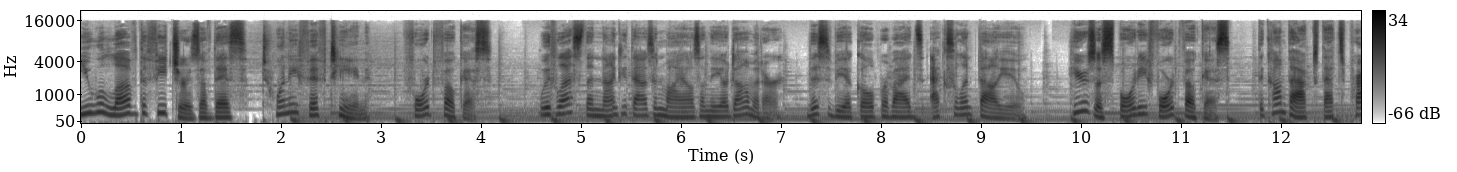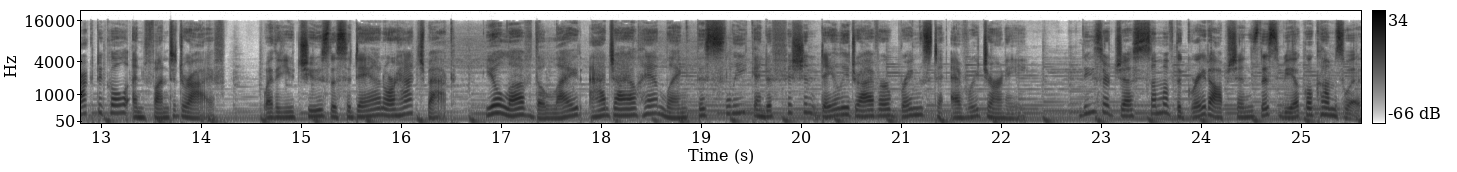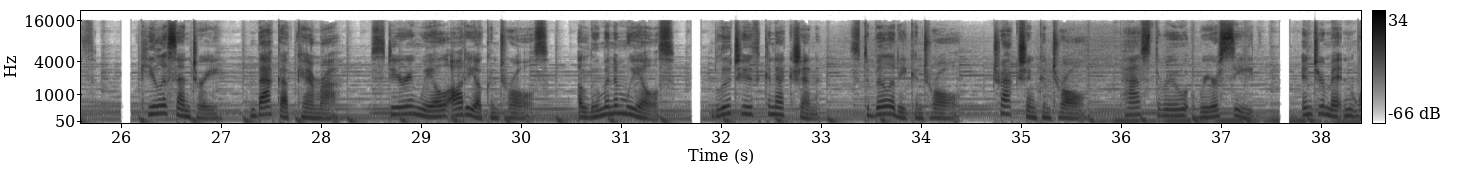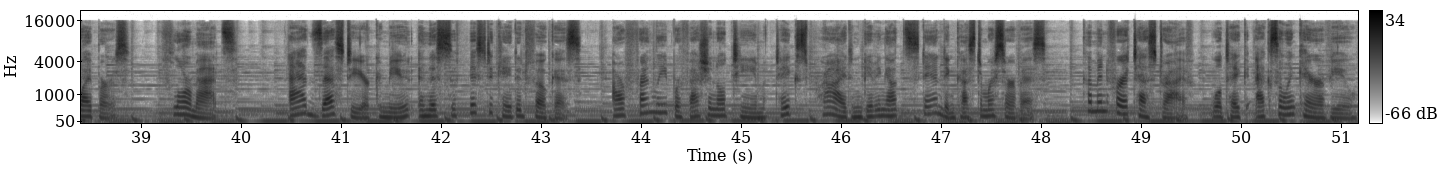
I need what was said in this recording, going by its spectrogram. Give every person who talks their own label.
Speaker 1: You will love the features of this 2015 Ford Focus. With less than 90,000 miles on the odometer, this vehicle provides excellent value. Here's a sporty Ford Focus, the compact that's practical and fun to drive. Whether you choose the sedan or hatchback, you'll love the light, agile handling this sleek and efficient daily driver brings to every journey. These are just some of the great options this vehicle comes with. Keyless entry, backup camera, steering wheel audio controls, aluminum wheels, Bluetooth connection, stability control, traction control, pass-through rear seat, intermittent wipers, floor mats. Add zest to your commute in this sophisticated Focus. Our friendly professional team takes pride in giving outstanding customer service. Come in for a test drive. We'll take excellent care of you.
